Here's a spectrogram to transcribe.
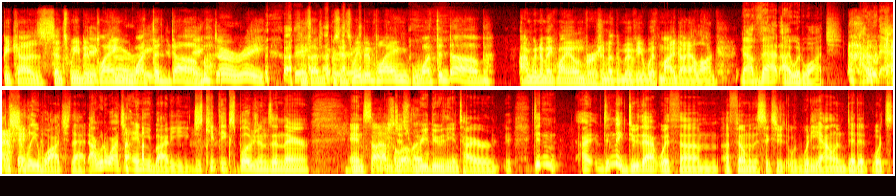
because since we've been playing What the Dub, Victory. since, I've, since we've been playing What the Dub, I'm going to make my own version of the movie with my dialogue. Now that I would watch. I would actually watch that. I would watch anybody. Just keep the explosions in there, and somebody just redo the entire. Didn't I? Didn't they do that with um, a film in the '60s? Woody Allen did it. What's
